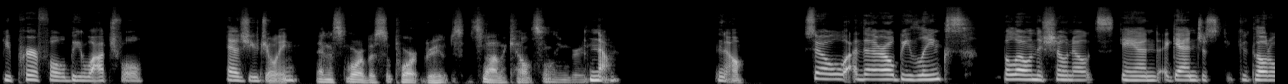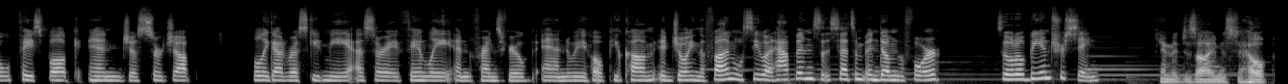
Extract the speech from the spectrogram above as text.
Be prayerful be watchful as you join. And it's more of a support group. It's not a counseling group. No. No so uh, there'll be links below in the show notes. And again, just you could go to Facebook and just search up Only God Rescued Me, SRA Family and Friends Group. And we hope you come and join the fun. We'll see what happens. This hasn't been done before. So it'll be interesting. And the design is to help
